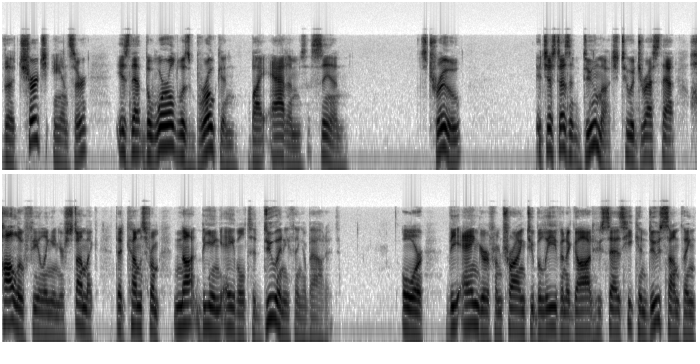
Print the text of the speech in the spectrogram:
The church answer is that the world was broken by Adam's sin. It's true. It just doesn't do much to address that hollow feeling in your stomach that comes from not being able to do anything about it. Or the anger from trying to believe in a God who says he can do something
